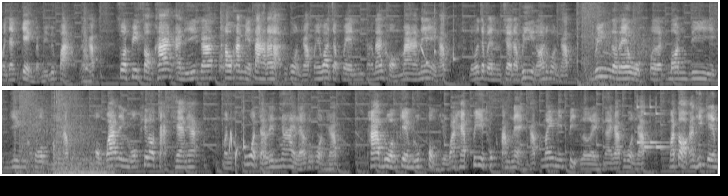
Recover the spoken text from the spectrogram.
มันยังเก่งแบบนี้หรือเปล่านะครับส่วนปีกสองข้างอันนี้ก็เข้าขั้นเมตาแล้วล่ะทุกคนครับไม่ว่าจะเป็นทางด้านของมาเน่ครับหรือว่าจะเป็นเจนาบี้เนาะทุกคนครับวิ่งเร็วเปิดบอลดียิงคมนะครับผมว่าในงบที่เราจัดแค่นี้มันโคตรจะเล่นง่ายแล้วทุกคนครับภาพรวมเกมลุกผมถือว่าแฮปปี้ทุกตำแหน่งครับไม่มีติเลยนะครับทุกคนครับมาต่อกันที่เกม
